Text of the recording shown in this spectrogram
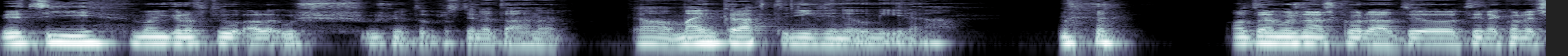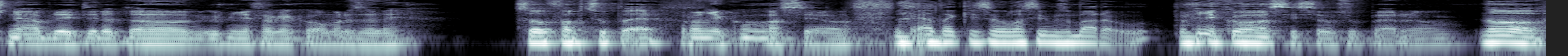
věcí v Minecraftu, ale už, už mě to prostě netáhne. Jo, Minecraft nikdy neumírá. No to je možná škoda, ty, ty nekonečné updaty do toho už mě fakt jako omrzely. Jsou fakt super. Pro někoho asi, jo. Já taky souhlasím s Marou. Pro někoho asi jsou super, no. No,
